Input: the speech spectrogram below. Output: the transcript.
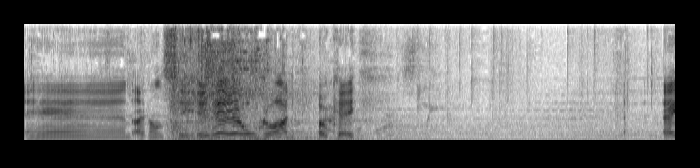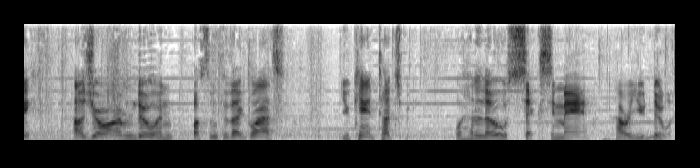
And I don't see it. Oh god. Okay. Hey, how's your arm doing? Busting through that glass. You can't touch me. Well, hello, sexy man. How are you doing?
